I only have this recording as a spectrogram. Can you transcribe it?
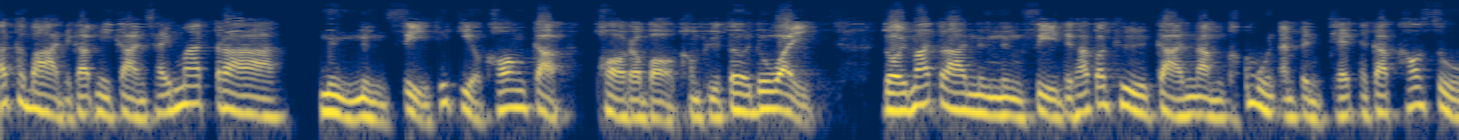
รัฐบาลนะครับมีการใช้มาตรา 114 ที่เกี่ยวข้องกับพรบคอมพิวเตอร์ด้วย โดยมาตรา 114 นะครับ ก็คือการนำข้อมูลอันเป็นเท็จนะครับ เข้าสู่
